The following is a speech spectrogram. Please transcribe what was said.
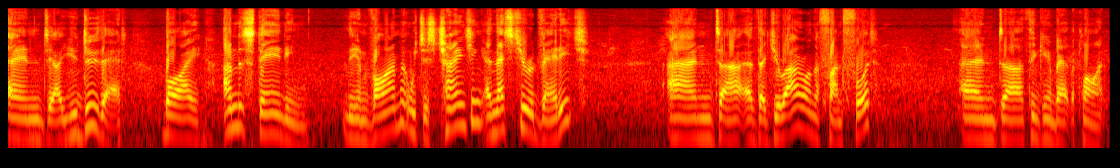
And uh, you do that by understanding the environment which is changing and that's to your advantage and uh, that you are on the front foot and uh, thinking about the client.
